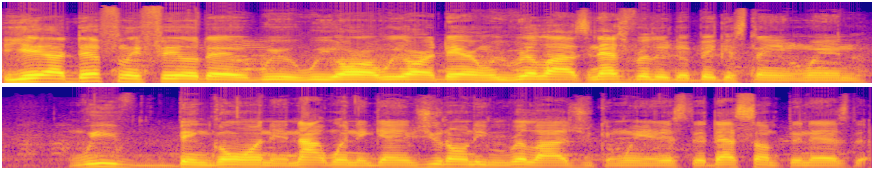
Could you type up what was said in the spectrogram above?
Yeah, I definitely feel that we, we are we are there, and we realize, and that's really the biggest thing when we've been going and not winning games, you don't even realize you can win. It's that that's something that's the,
